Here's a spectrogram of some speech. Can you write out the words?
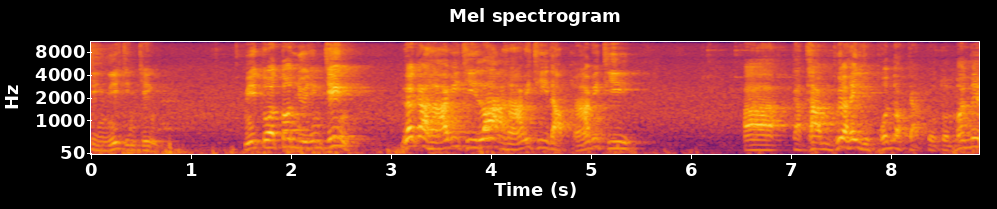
สิ่งนี้จริง ๆ มีตัวตนอยู่จริง ๆ แล้วก็หาวิธีละหาวิธีดับหาวิธีอ่ากระทำเพื่อให้หลุดพ้นออกจากตัวตนมันไม่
